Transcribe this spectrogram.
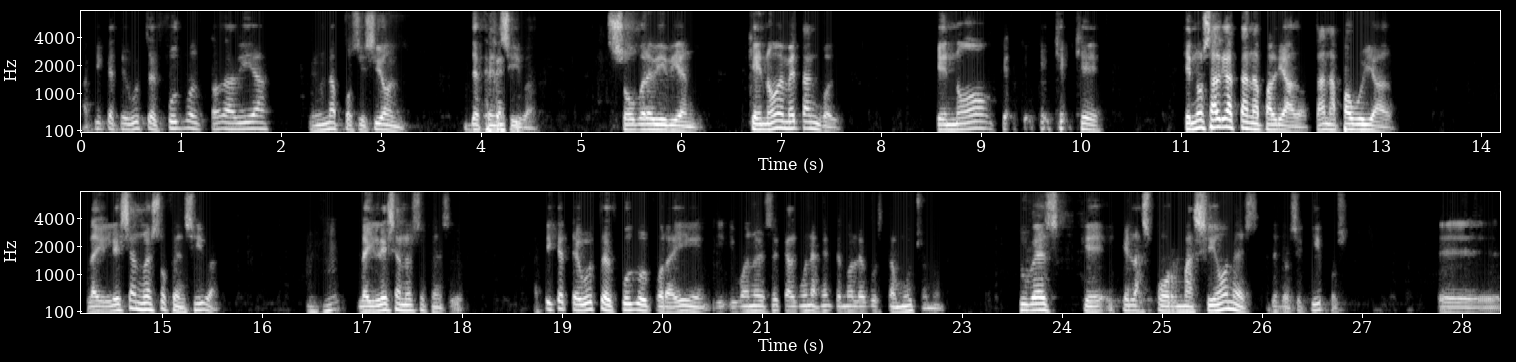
a ti que te gusta el fútbol, todavía en una posición defensiva, sobreviviendo, que no me metan gol, que no, que, que, que, no salga tan apaleado, tan apabullado. La iglesia no es ofensiva. La iglesia no es ofensiva. A ti que te gusta el fútbol por ahí, y, bueno, yo sé que a alguna gente no le gusta mucho, ¿no? Tú ves que, que las formaciones de los equipos eh,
